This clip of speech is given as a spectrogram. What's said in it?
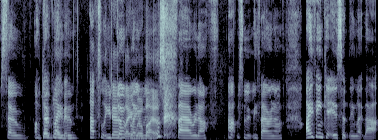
So I don't, Don't blame him. Absolutely, don't, Don't blame, blame Will him. Byers. Fair enough. Absolutely fair enough. I think it is something like that.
